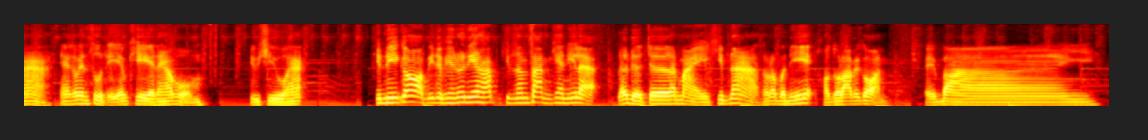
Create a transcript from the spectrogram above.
อ่าเนี่ยก็เป็นสูตร AFK นะครับผม ชิวๆฮะ คลิปนี้ก็มีแต่เพียงเท่านี้ครับ คลิปสั้นๆ แค่นี้แหละ แล้วเดี๋ยวเจอกันใหม่คลิปหน้าสำหรับวันนี้ขอตัวลาไปก่อน บ๊ายบาย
